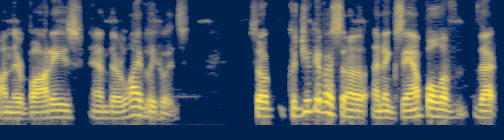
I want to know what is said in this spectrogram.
on their bodies and their livelihoods. So, could you give us a, an example of that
